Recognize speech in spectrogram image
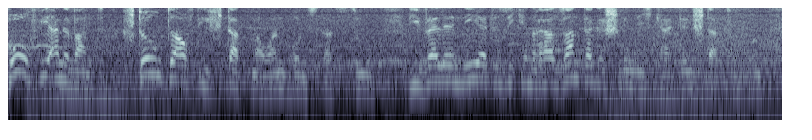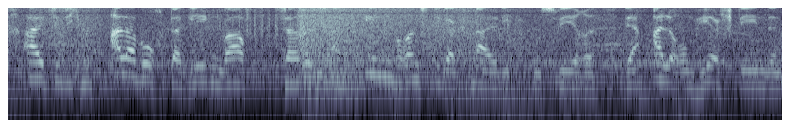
hoch wie eine Wand, stürmte auf die Stadtmauern Brunstads zu. Die Welle näherte sich in rasanter Geschwindigkeit den Stadttoren. Als sie sich mit aller Wucht dagegen warf, zerriss ein inbrünstiger Knall die Atmosphäre, der alle Umherstehenden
